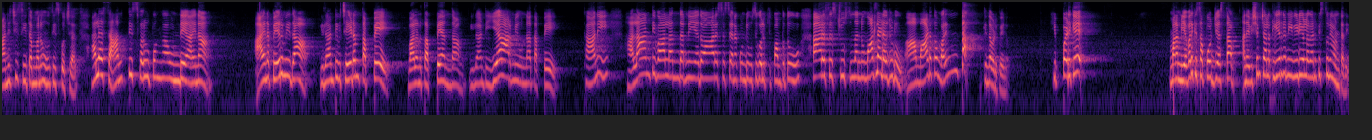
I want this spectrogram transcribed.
అణిచి సీతమ్మను తీసుకొచ్చారు. అలా శాంతి స్వరూపంగా ఉండే ఆయన ఆయన పేరు మీద ఇలాంటివి చేయడం తప్పే వాళ్ళను తప్పే అందాం. ఇలాంటి ఏ ఆర్మీ ఉన్నా తప్పే. కానీ అలాంటి వాళ్ళందరినీ ఏదో ఆర్ఎస్ఎస్ వెనకుండి ఉసిగొలుపు పంపుతూ ఆర్ఎస్ఎస్ చూస్తుందని నువ్వు మాట్లాడావు చూడు ఆ మాటతో మరింత కింద పడిపోయాను. ఇప్పటికే మనం ఎవరికి సపోర్ట్ చేస్తాం అనే విషయం చాలా క్లియర్గా నీ వీడియోలో కనిపిస్తూనే ఉంటుంది.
